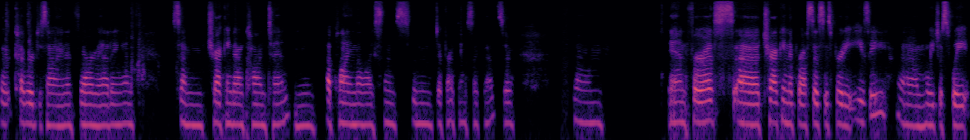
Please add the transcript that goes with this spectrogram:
but cover design and formatting and some tracking down content and applying the license and different things like that. So, um, and for us, uh, tracking the process is pretty easy. Um, we just wait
